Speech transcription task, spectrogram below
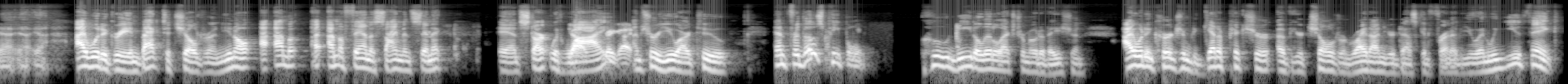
Yeah, yeah, yeah. I would agree. And back to children, you know, I, I'm a I, I'm a fan of Simon Sinek, and start with Yeah, why. I'm sure you are too. And for those people who need a little extra motivation, I would encourage him to get a picture of your children right on your desk in front of you. And when you think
